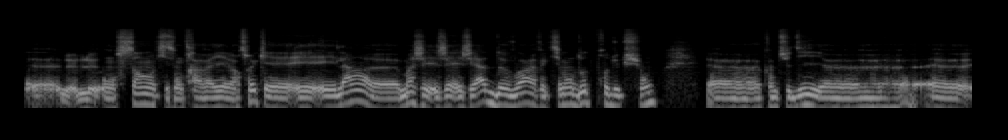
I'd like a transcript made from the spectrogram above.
on sent qu'ils ont travaillé leur truc. Et, là, moi, j'ai hâte de voir effectivement d'autres productions euh, comme tu dis, euh, euh,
